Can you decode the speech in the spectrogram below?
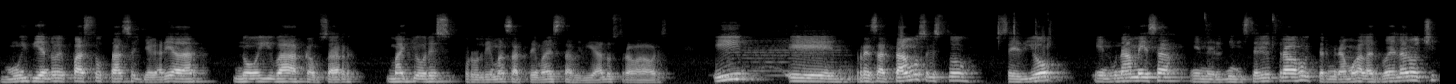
muy bien lo de paz total se llegaría a dar, no iba a causar mayores problemas al tema de estabilidad de los trabajadores. Y eh, resaltamos, esto se dio en una mesa en el Ministerio de Trabajo y terminamos a las 9 de la noche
